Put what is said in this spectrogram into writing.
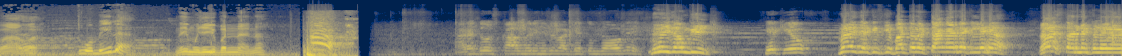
वाह वाह। तू अमीर है? नहीं मुझे ये बनना है ना। अरे दोस्त काल मेरे हैप्पी बर्थडे तुम जाओगे? नहीं जाऊँगी। फिर क्यों? मैं इधर किसकी बर्थडे में टांग करने के लिए के लिए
